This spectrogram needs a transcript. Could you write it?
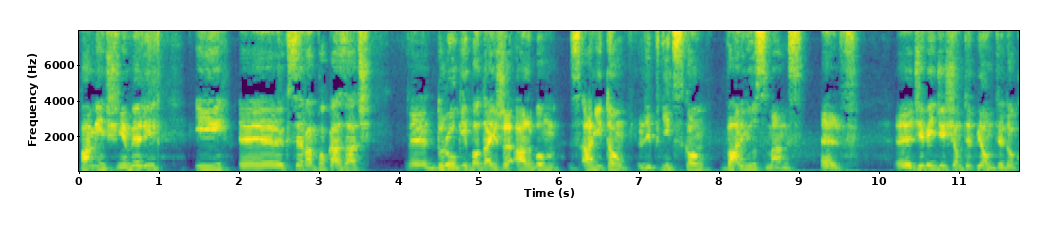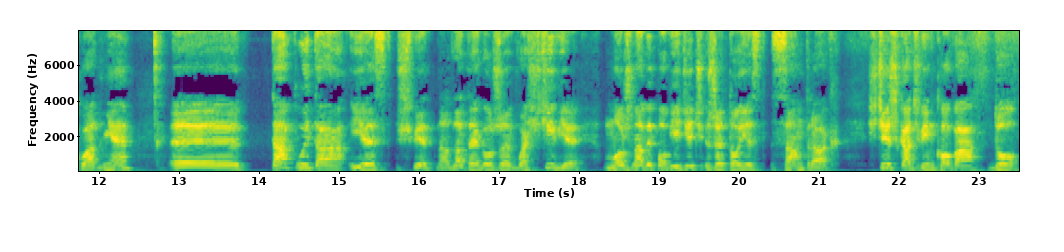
pamięć nie myli i e, chcę Wam pokazać e, drugi bodajże album z Anitą Lipnicką, Various Monks Elf. E, 95 dokładnie. E, ta płyta jest świetna, dlatego że właściwie można by powiedzieć, że to jest soundtrack, ścieżka dźwiękowa do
